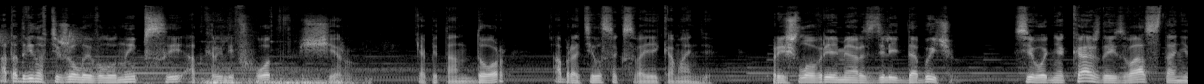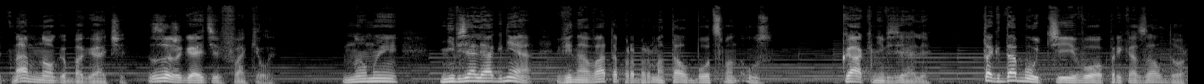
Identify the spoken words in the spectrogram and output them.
Отодвинув тяжелые валуны, псы открыли вход в пещеру. Капитан Дор обратился к своей команде. «Пришло время разделить добычу. Сегодня каждый из вас станет намного богаче. Зажигайте факелы». «Но мы не взяли огня», — виновато пробормотал боцман Уз. «Как не взяли?» «Тогда будьте его», — приказал Дор.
